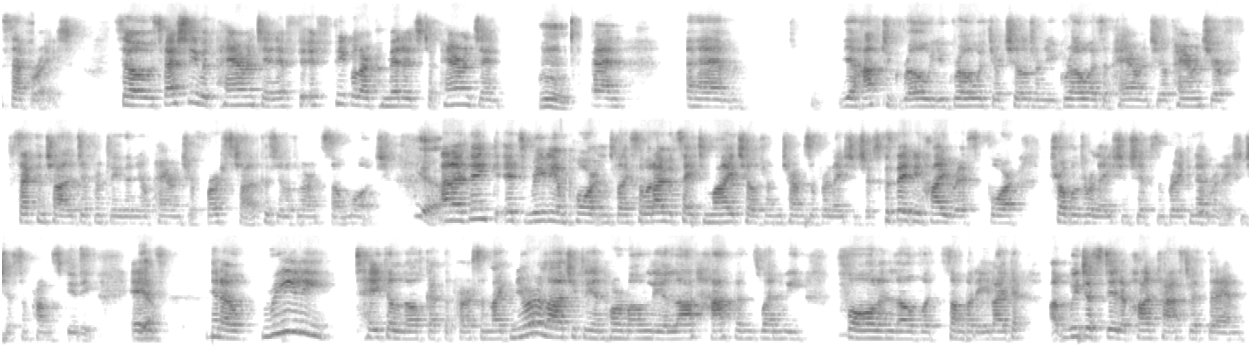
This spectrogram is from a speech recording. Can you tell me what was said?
separate. So especially with parenting, if if people are committed to parenting, mm. then um, you have to grow. You grow with your children. You grow as a parent. You parent your second child differently than your parent your first child because you'll have learned so much. Yeah. And I think it's really important. Like, so what I would say to my children in terms of relationships, because they'd be high risk for troubled relationships and breaking down relationships and promiscuity, is yeah. you know really take a look at the person. Like neurologically and hormonally, a lot happens when we fall in love with somebody. Like uh, we just did a podcast with them. Um,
